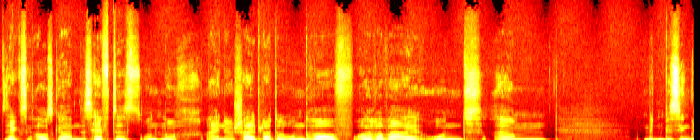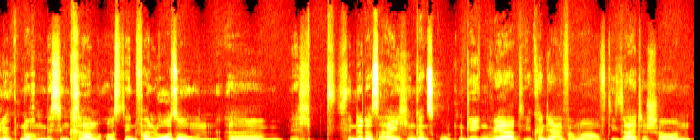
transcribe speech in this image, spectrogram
sechs Ausgaben des Heftes und noch eine Schallplatte obendrauf, eurer Wahl und ähm, mit ein bisschen Glück noch ein bisschen Kram aus den Verlosungen. Äh, ich finde das eigentlich einen ganz guten Gegenwert. Ihr könnt ja einfach mal auf die Seite schauen.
